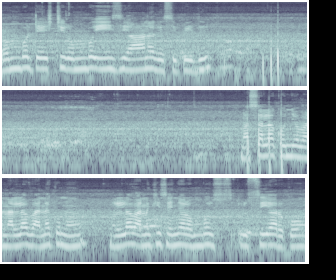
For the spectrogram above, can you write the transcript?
ரொம்ப டேஸ்டி ரொம்ப ஈஸியான ரெசிபி இது. மசாலா கொஞ்சம் நல்லா வதக்கணும் நல்லா வதக்கி செஞ்சால் ரொம்ப ருசியாக இருக்கும்.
